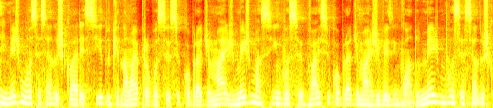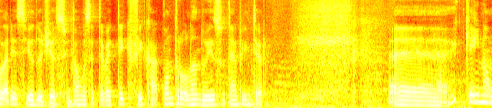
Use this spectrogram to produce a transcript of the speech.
E mesmo você sendo esclarecido que não é para você se cobrar demais, mesmo assim você vai se cobrar demais de vez em quando, mesmo você sendo esclarecido disso. Então você vai ter que ficar controlando isso o tempo inteiro. É, quem não,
